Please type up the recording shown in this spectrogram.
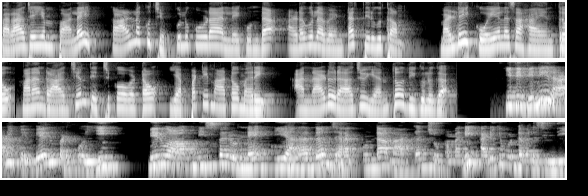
పరాజయం పాలై కాళ్ళకు చెప్పులు కూడా లేకుండా అడవుల వెంట తిరుగుతాం. మళ్ళీ కోయల సహాయంతో మనం రాజ్యం తెచ్చుకోవటం ఎప్పటి మాటో మరి అన్నాడు రాజు ఎంతో దిగులుగా. ఇది విని రాణి పెంబేలు పడిపోయి మీరు ఆ మునీశ్వరుణ్ణే ఈ అనర్థం జరగకుండా మార్గం చూపమని అడిగి ఉండవలసింది.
